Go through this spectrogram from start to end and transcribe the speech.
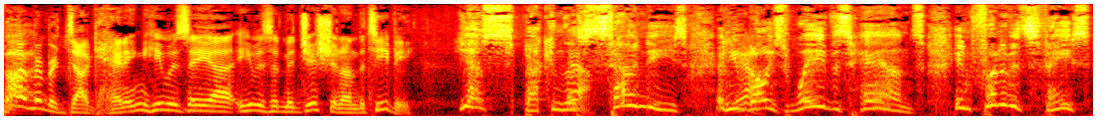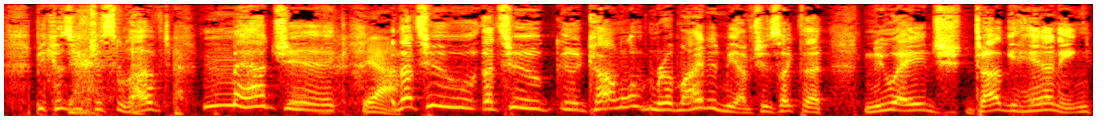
I remember Doug Henning. He was a uh, he was a magician on the TV. Yes, back in the Yeah. 70s. And he would always wave his hands in front of his face because he just loved magic. Yeah. And that's who, that's who uh, Kamala reminded me of. She's like the new age Doug Henning,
